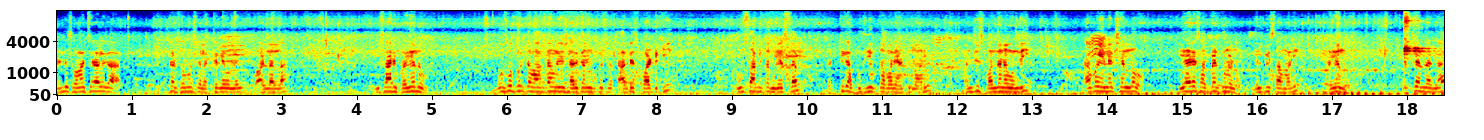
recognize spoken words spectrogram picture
రెండు సంవత్సరాలుగా ఇక్కడ సమస్యలు అక్కడనే ఉన్నాయి వాళ్ళల్లా ఈసారి ప్రజలు మోసపూరిత వాగ్దానాలు చేసి అధికారంలోకి వచ్చిన కాంగ్రెస్ పార్టీకి భూస్థాపితం చేస్తాం గట్టిగా బుద్ధి చెబుతామని అంటున్నారు. మంచి స్పందన ఉంది. రాబోయే ఎలక్షన్లో టీఆర్ఎస్ అభ్యర్థులను గెలిపిస్తామని ప్రజలు స్వచ్ఛందంగా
